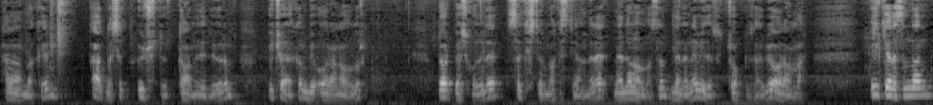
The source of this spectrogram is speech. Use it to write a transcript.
hemen bakayım. Yaklaşık 3'tür tahmin ediyorum. 3'e yakın bir oranı olur. 4-5 golü de sıkıştırmak isteyenlere neden olmasın denenebilir. Çok güzel bir oran var. İlk yarısından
